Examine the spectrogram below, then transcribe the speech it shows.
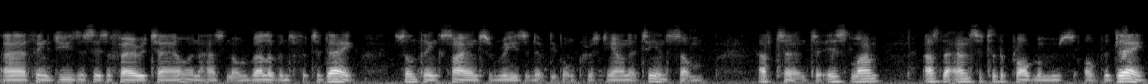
uh, think Jesus is a fairy tale and has no relevance for today. Some think science and reason have debunked Christianity, and some have turned to Islam as the answer to the problems of the day,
